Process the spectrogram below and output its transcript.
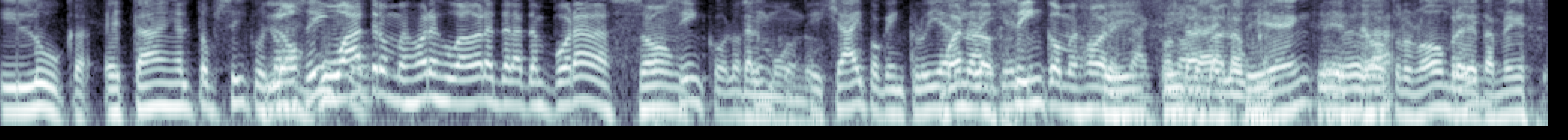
y Luca están en el top 5. los cinco. cuatro mejores jugadores de la temporada son cinco, los del cinco. mundo. Y Shai, porque incluye Bueno, los cinco mejores. Sí, sí. También, Sí, ese ¿verdad? otro nombre Sí. que también es,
